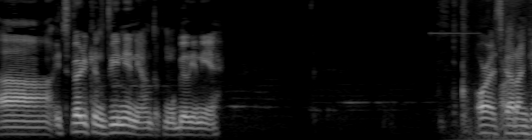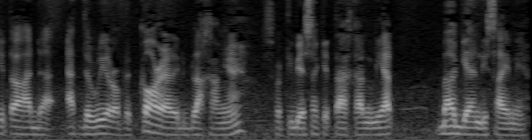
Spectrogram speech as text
uh, it's very convenient ya untuk mobil ini ya. Alright, sekarang kita ada at the rear of the car ada di belakangnya. Seperti biasa kita akan lihat bagian desainnya.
